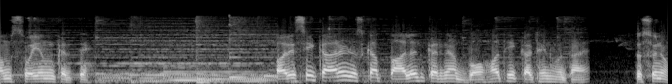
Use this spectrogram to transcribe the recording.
हम स्वयं करते हैं। और इसी कारण उसका पालन करना बहुत ही कठिन होता है। तो सुनो।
